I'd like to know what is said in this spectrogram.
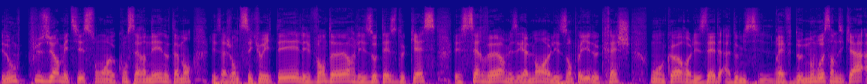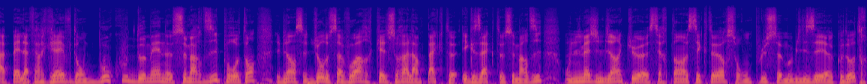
et donc plusieurs métiers sont euh, concernés, notamment les agents de sécurité, les vendeurs, les hôtesses de caisse, les serveurs, mais également euh, les employés de crèche ou encore euh, les aides à domicile. Bref, de nombreux syndicats appellent à faire grève dans beaucoup de domaines ce mardi. Pour autant, eh bien, c'est dur de savoir quel sera l'impact exact ce mardi. On imagine bien que certains secteurs seront plus mobilisés que d'autres.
